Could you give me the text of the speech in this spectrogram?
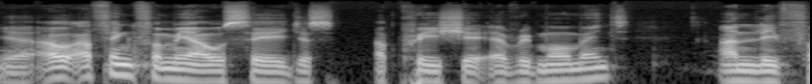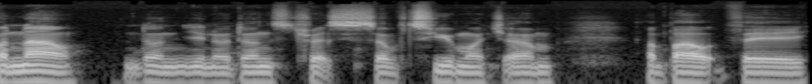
yeah. I, I think for me, I would say just appreciate every moment and live for now. Don't you know? Don't stress yourself too much um about the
